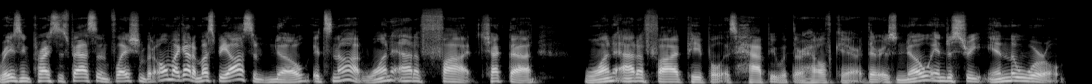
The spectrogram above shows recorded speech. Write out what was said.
raising prices faster than inflation, but oh my God, it must be awesome. No, it's not. One out of five, check that. One out of five people is happy with their healthcare. There is no industry in the world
